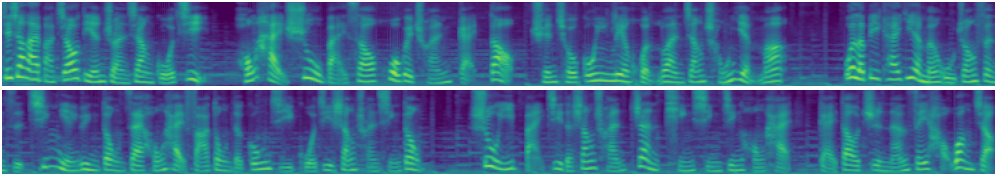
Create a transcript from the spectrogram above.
接下来把焦点转向国际。红海数百艘货柜船改道，全球供应链混乱将重演吗？为了避开也门武装分子青年运动在红海发动的攻击国际商船行动，数以百计的商船暂停行经红海，改道至南非好望角。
